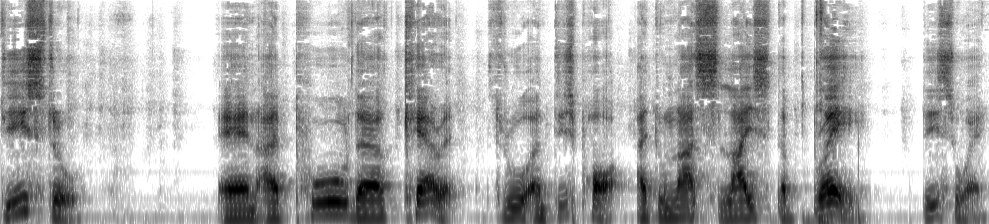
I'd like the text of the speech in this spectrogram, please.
this through and I pull the carrot through on this part. I do not slice the blade this way.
